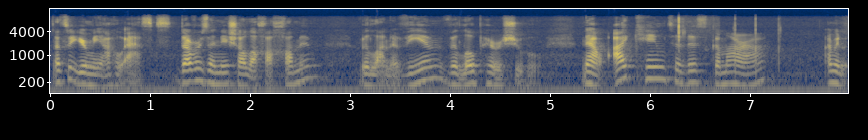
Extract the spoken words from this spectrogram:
That's what Yirmiyahu asks. Davar zanisha lachachamim v'lanavim v'lo perishuhu. Now, I came to this Gemara. I mean,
